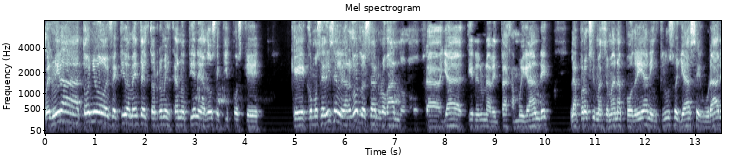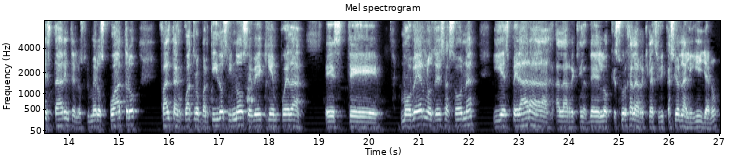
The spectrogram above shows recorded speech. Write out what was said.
Pues mira, Toño, efectivamente el torneo mexicano tiene a dos equipos que, que como se dice en el argot, lo están robando, ¿no? O sea, ya tienen una ventaja muy grande la próxima semana podrían incluso ya asegurar estar entre los primeros cuatro. Faltan cuatro partidos y no se ve quién pueda este, moverlos de esa zona y esperar a, la de lo que surja la reclasificación la liguilla, ¿no?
